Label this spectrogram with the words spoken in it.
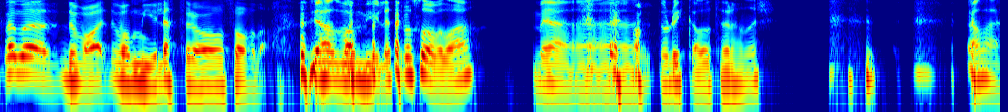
Men eh, det var, det var mye lettere å sove da. Ja, det var mye lettere å sove da med, eh, når du ikke hadde tørre hender. Ja, nei.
